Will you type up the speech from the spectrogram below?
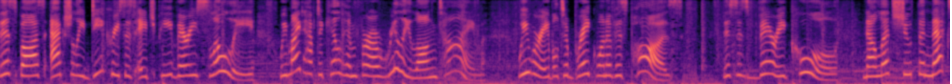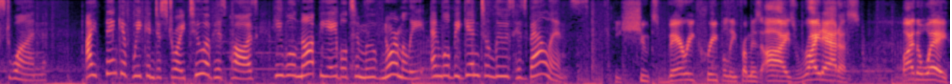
This boss actually decreases HP very slowly. We might have to kill him for a really long time. We were able to break one of his paws. This is very cool. Now let's shoot the next one. I think if we can destroy two of his paws, he will not be able to move normally and will begin to lose his balance. He shoots very creepily from his eyes right at us. By the way,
